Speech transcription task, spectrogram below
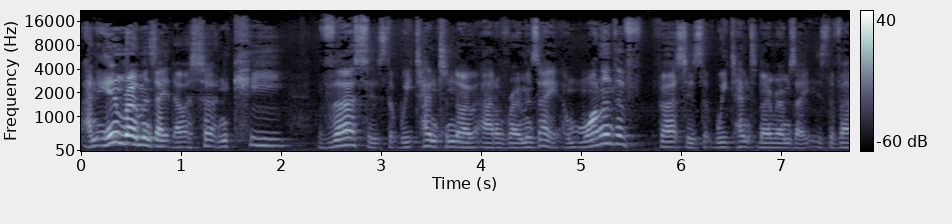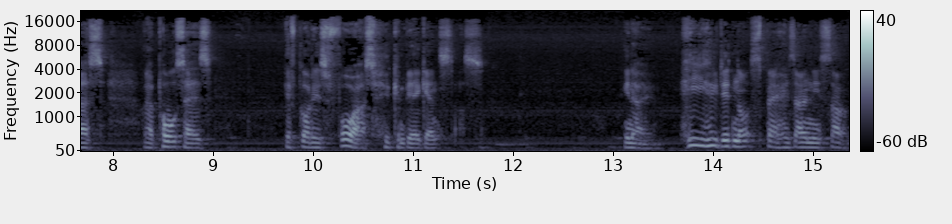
And in Romans 8, there are certain key verses that we tend to know out of Romans 8. And one of the verses that we tend to know in Romans 8 is the verse where Paul says, If God is for us, who can be against us? You know, he who did not spare his only son,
